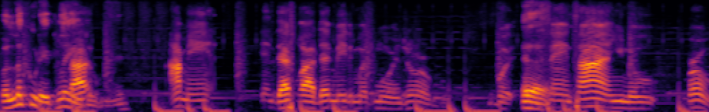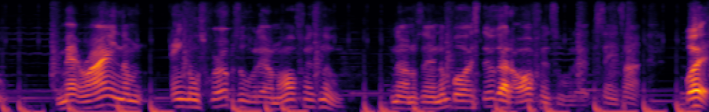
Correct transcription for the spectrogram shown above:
But look who they played, besides, though, man. I mean, and that's why that made it much more enjoyable. But at the same time, you know, bro, Matt Ryan, them ain't no scrubs over there on the offense, no. You know what I'm saying? Them boys still got an offense over there at the same time. But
